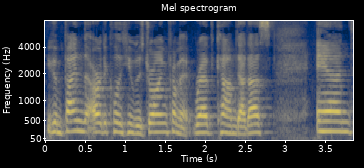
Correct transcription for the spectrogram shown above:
You can find the article he was drawing from at revcom.us. And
